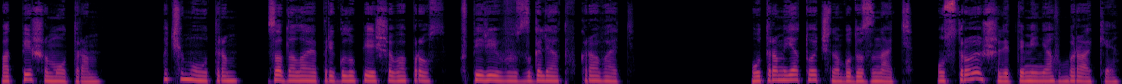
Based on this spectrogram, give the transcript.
Подпишем утром. Почему утром? Задала я приглупейший вопрос, вперив взгляд в кровать. Утром я точно буду знать, устроишь ли ты меня в браке.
